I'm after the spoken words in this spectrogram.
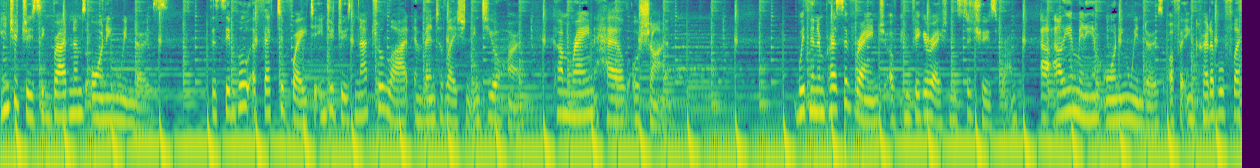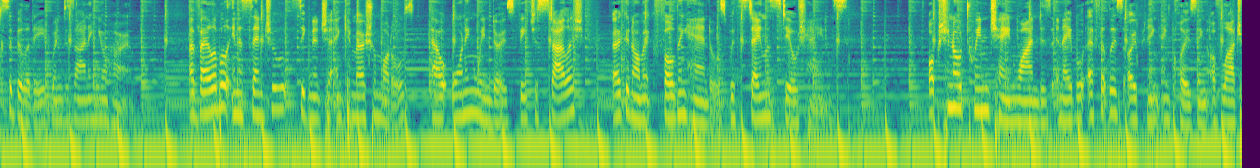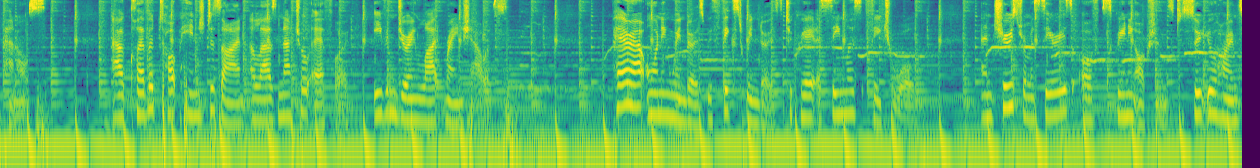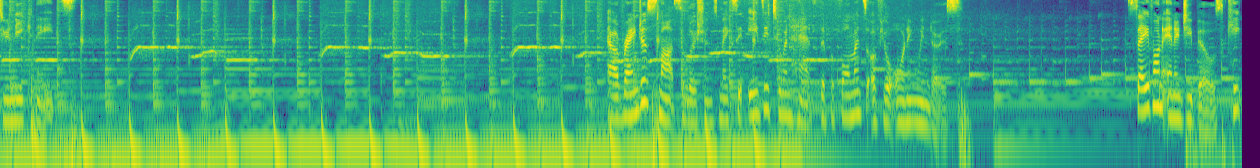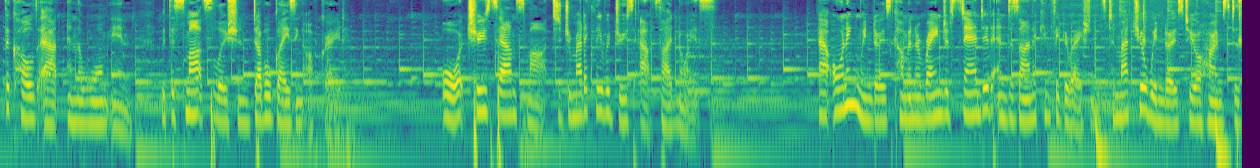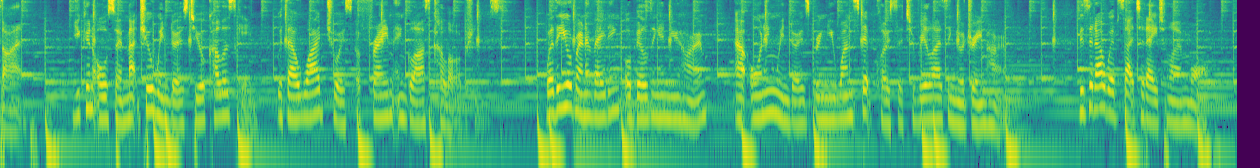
Introducing Bradnam's awning windows. The simple, effective way to introduce natural light and ventilation into your home, come rain, hail, or shine. With an impressive range of configurations to choose from, our aluminium awning windows offer incredible flexibility when designing your home. Available in essential, signature, and commercial models, our awning windows feature stylish, ergonomic folding handles with stainless steel chains. Optional twin chain winders enable effortless opening and closing of large panels. Our clever top hinge design allows natural airflow even during light rain showers. Pair our awning windows with fixed windows to create a seamless feature wall. And choose from a series of screening options to suit your home's unique needs. Our range of smart solutions makes it easy to enhance the performance of your awning windows. Save on energy bills, keep the cold out and the warm in with the Smart Solution Double Glazing Upgrade. Or choose Sound Smart to dramatically reduce outside noise. Our awning windows come in a range of standard and designer configurations to match your windows to your home's design. You can also match your windows to your colour scheme with our wide choice of frame and glass colour options. Whether you're renovating or building a new home, our awning windows bring you one step closer to realising your dream home. Visit our website today to learn more.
